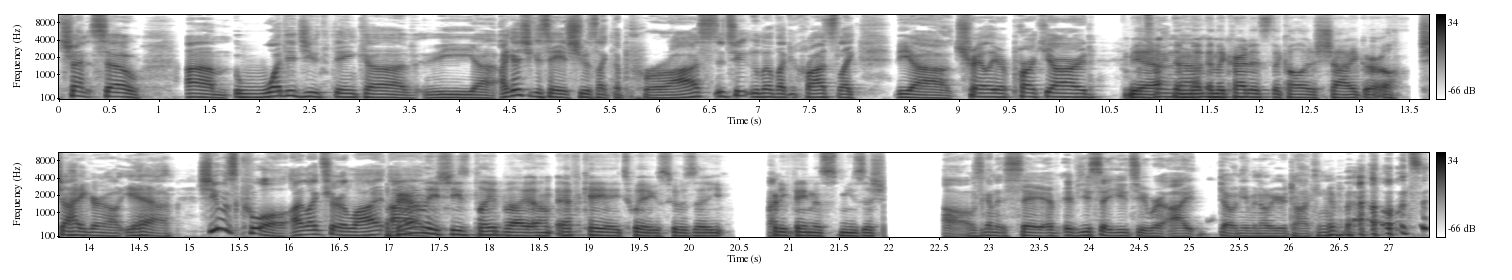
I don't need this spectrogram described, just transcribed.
trying to so um what did you think of the uh I guess you could say she was like the prostitute who lived like across like the uh trailer park yard Yeah. Between In the in the credits they call her Shy Girl. shy girl. Yeah. She was cool. I liked her a lot. Uh, Apparently she's played by um, FKA Twigs, who is a pretty famous musician. oh, I was gonna say if, if you say YouTuber, I don't even know who you're talking about.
